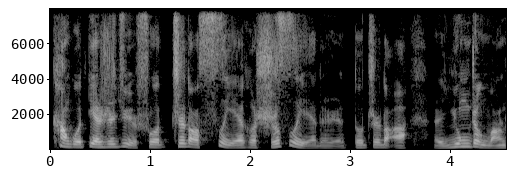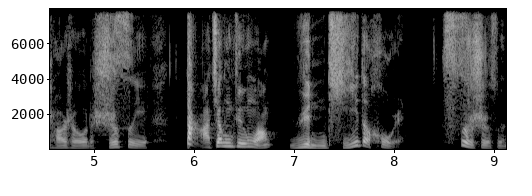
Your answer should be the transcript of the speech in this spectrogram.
看过电视剧，说知道四爷和十四爷的人都知道啊，雍正王朝时候的十四爷，大将军王允提的后人，四世孙，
